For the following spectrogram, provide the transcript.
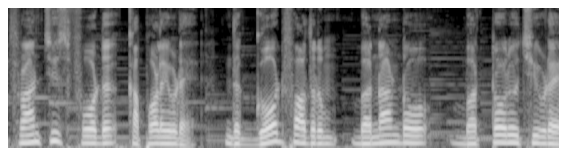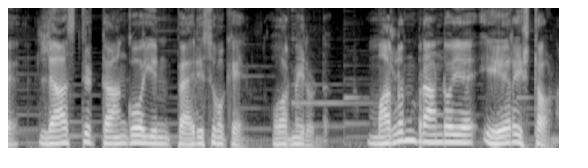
ഫ്രാൻസിസ് ഫോർഡ് കപ്പോളയുടെ ദ ഗോഡ് ഫാദറും ബെർണാണ്ടോ ബർട്ടോലോച്ചിയുടെ ലാസ്റ്റ് ടാങ്കോ ഇൻ പാരീസുമൊക്കെ ഓർമ്മയിലുണ്ട്. മർലൻ ബ്രാൻഡോയെ ഏറെ ഇഷ്ടമാണ്.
